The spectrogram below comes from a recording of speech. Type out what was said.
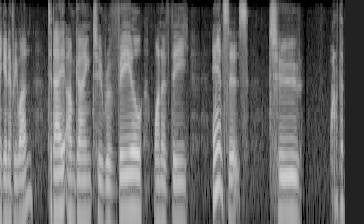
again everyone. Today I'm going to reveal one of the answers to one of the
